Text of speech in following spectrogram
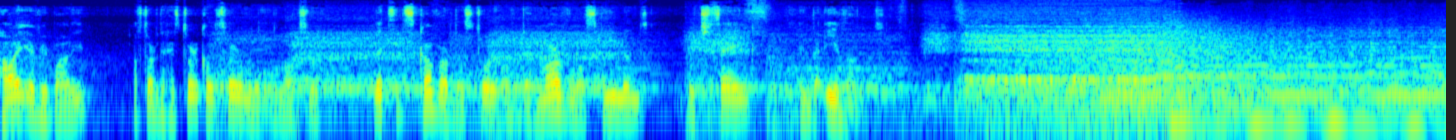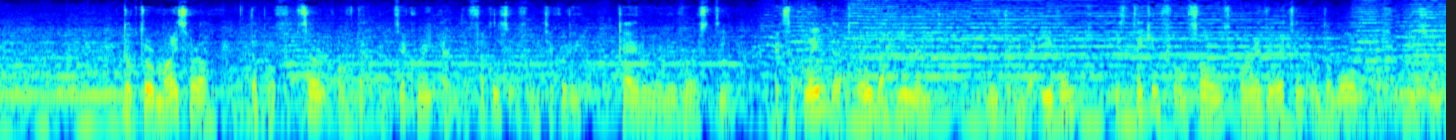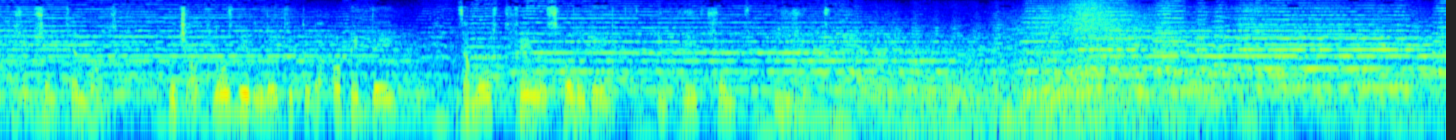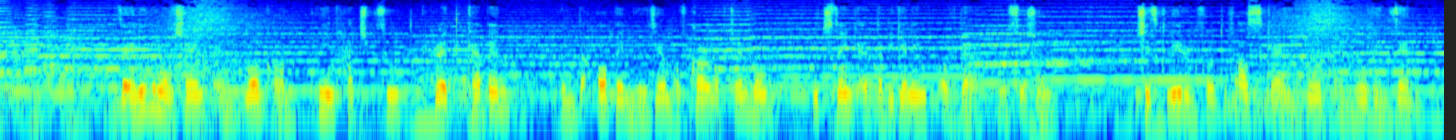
Hi everybody! After the historical ceremony in Luxor, let's discover the story of the marvelous hymns which sang in the event. Dr. Maisara, the professor of the antiquary at the Faculty of Antiquary, Cairo University, explained that all the hymns used in the event is taken from songs already written on the wall of ancient Egyptian temples, which are closely related to the Opet Day, the most famous holiday in ancient Egypt. The inaugural chant and blog on Queen Hatshepsut Great Cabin in the Open Museum of Karnak Temple, which sang at the beginning of the procession, which is clear in front of us carrying boat and moving them.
